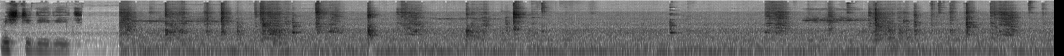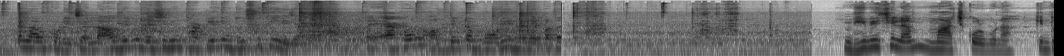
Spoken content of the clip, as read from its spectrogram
মিষ্টি দিয়ে দিয়েছি। লাউ করেছি আর লাউ দেবে বেশি দিন থাকলে কিন্তু শুকিয়ে যায়। তাই এখন অর্ধেকটা বড়ি ধনে পাতা ভেবেছিলাম মাছ করব না কিন্তু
